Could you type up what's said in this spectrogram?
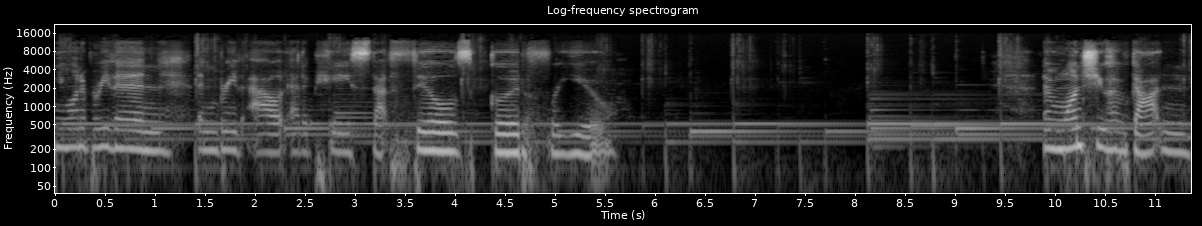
And you want to breathe in and breathe out at a pace that feels good for you. And once you have gotten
